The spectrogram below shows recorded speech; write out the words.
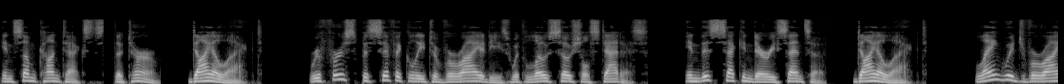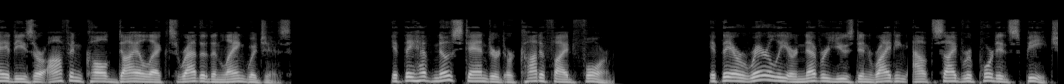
in some contexts, the term «dialect» refers specifically to varieties with low social status. In this secondary sense of dialect, language varieties are often called dialects rather than languages. If they have no standard or codified form, if they are rarely or never used in writing outside reported speech,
